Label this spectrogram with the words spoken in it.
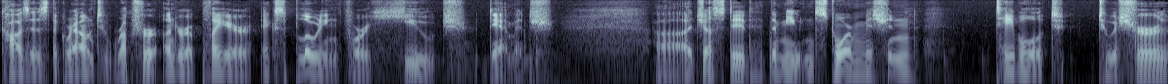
causes the ground to rupture under a player, exploding for huge damage. Uh, adjusted the Mutant Storm mission table to, to assure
